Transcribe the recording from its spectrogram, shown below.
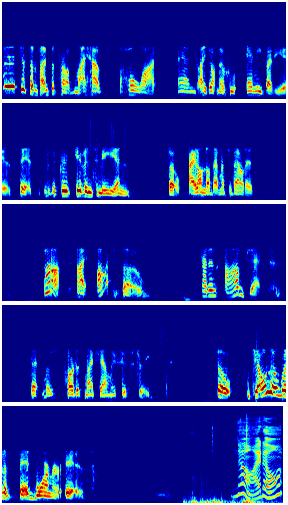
which is sometimes a problem. I have a whole lot, and I don't know who anybody is. It was a group given to me, and so I don't know that much about it. But I also had an object that was part of my family's history. So, do y'all know what a bed warmer is? No, I don't.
